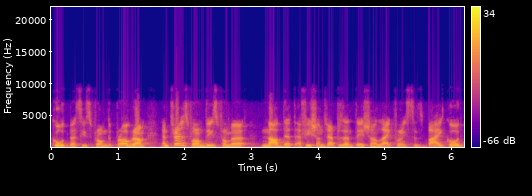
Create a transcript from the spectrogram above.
code passes from the program and transform this from a not that efficient representation, like for instance bytecode,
